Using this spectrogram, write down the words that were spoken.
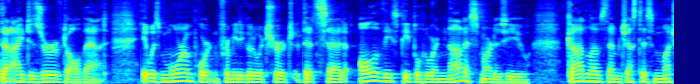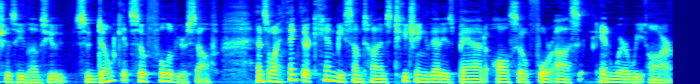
that I deserved all that. It was more important for me to go to a church that said, all of these people who are not as smart as you, God loves them just as much as He loves you. So don't get so full of yourself. And so I think there can be sometimes teaching that is bad also for us in where we are.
